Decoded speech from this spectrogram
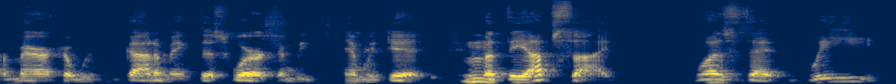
America. We've got to make this work, and we and we did. Mm. But the upside was that we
